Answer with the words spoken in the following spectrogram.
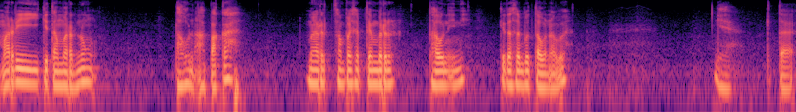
mari kita merenung tahun apakah Maret sampai September tahun ini? Kita sebut tahun apa? Ya kita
